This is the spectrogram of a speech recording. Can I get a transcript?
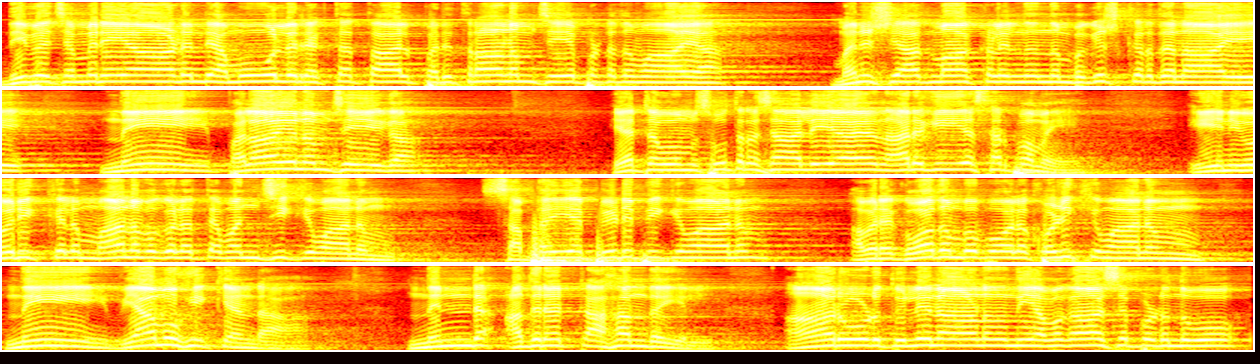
ദിവ്യചമരിയാടിന്റെ അമൂല്യ രക്തത്താൽ പരിത്രാണം ചെയ്യപ്പെട്ടതുമായ മനുഷ്യാത്മാക്കളിൽ നിന്നും ബഹിഷ്കൃതനായി നീ പലായനം ചെയ്യുക. ഏറ്റവും സൂത്രശാലിയായ നാരകീയ സർപ്പമേ ഇനി ഒരിക്കലും മാനവകുലത്തെ വഞ്ചിക്കുവാനും സഭയെ പീഡിപ്പിക്കുവാനും അവരെ ഗോതമ്പ് പോലെ കൊഴിക്കുവാനും നീ വ്യാമോഹിക്കേണ്ട. നിന്റെ അതിരറ്റ അഹന്തയിൽ ആരോട് തുല്യനാണെന്ന് നീ അവകാശപ്പെടുന്നുവോ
